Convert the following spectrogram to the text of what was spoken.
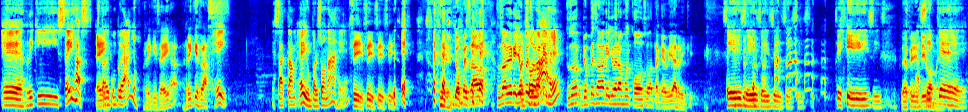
eh, Ricky Seijas, está de cumpleaños. Ricky Seijas, Ricky Ras. Exactamente. Hey, un personaje. ¿eh? Sí, sí, sí, sí. yo pensaba, tú sabías que yo pensaba que, yo pensaba que yo era muy coso hasta que vi a Ricky. Sí, sí, sí, sí, sí, sí. Sí, sí, sí. Definitivamente. Así que,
